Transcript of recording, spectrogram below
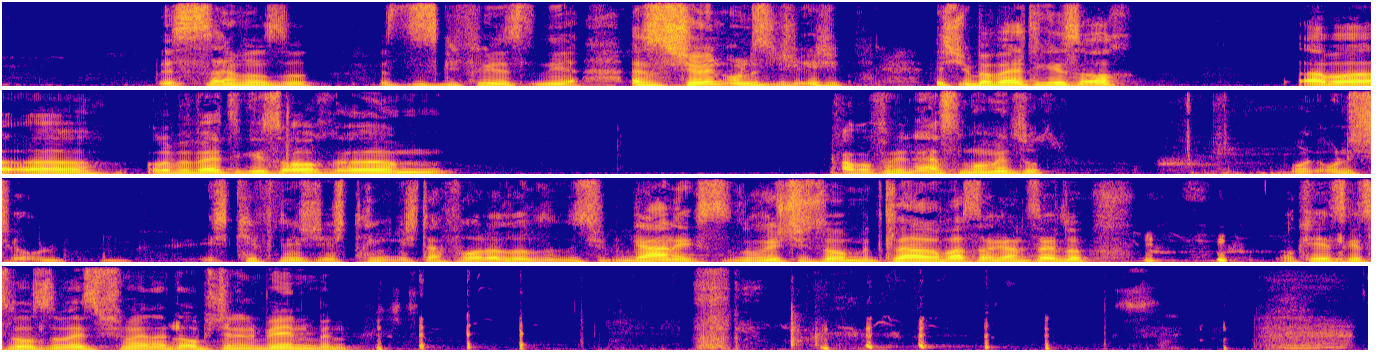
Es ist einfach so. Es, das Gefühl ist nie. Es ist schön und es, ich, ich, ich überwältige es auch. Aber, äh, oder bewältige es auch. Ähm, aber für den ersten Moment so. Und, und ich, und ich kiff nicht, ich trinke nicht davor oder so. Ich, gar nichts. So richtig so mit klarem Wasser, ganze Zeit so. Okay, jetzt geht's los. So, weißt du, ich meine, ob ich in den Venen bin.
